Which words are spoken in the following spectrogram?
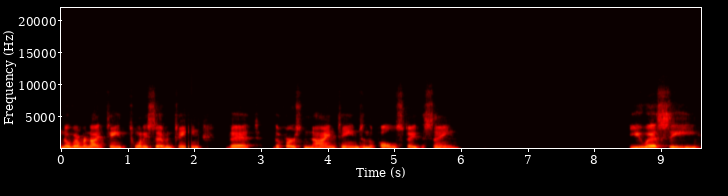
November 19th, 2017, that the first nine teams in the poll stayed the same. USC,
